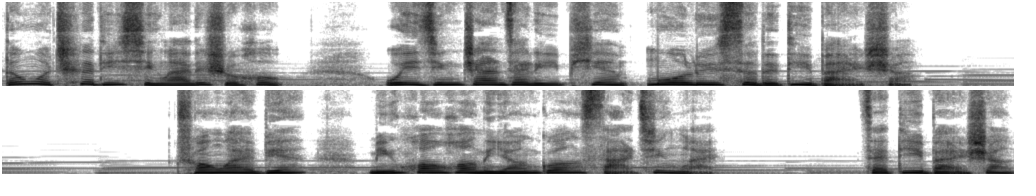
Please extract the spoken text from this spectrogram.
等我彻底醒来的时候，我已经站在了一片墨绿色的地板上。窗外边明晃晃的阳光洒进来，在地板上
